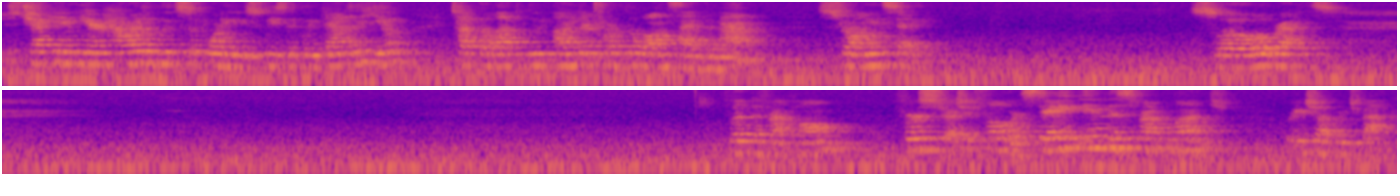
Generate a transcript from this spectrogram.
Just check in here. How are the glutes supporting you? Squeeze the glute down to the heel. Tuck the left glute under towards the long side of the mat. Strong and steady. Slow breaths. Flip the front palm. First, stretch it forward. Stay in this front lunge. Reach up, reach back.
